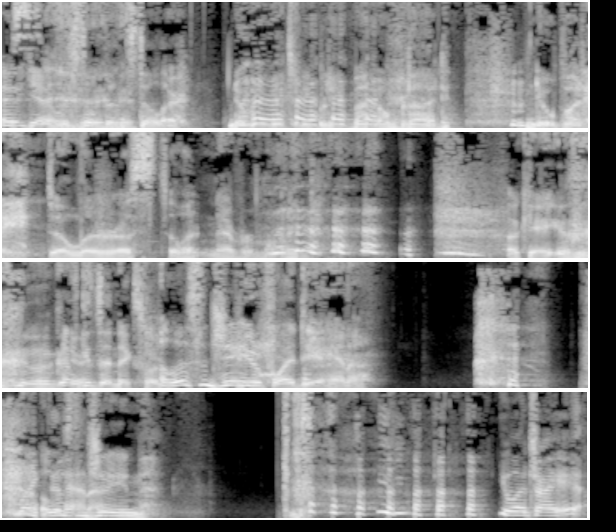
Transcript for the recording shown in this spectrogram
Uh, yeah, it was still Ben Stiller. Nobody makes me bleed my own blood. Nobody. Stiller, a Stiller. Never mind. okay, let's get to the next one. Alyssa Jane. Beautiful idea, Hannah. Like Alyssa Hannah. Jane. You want to try it?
